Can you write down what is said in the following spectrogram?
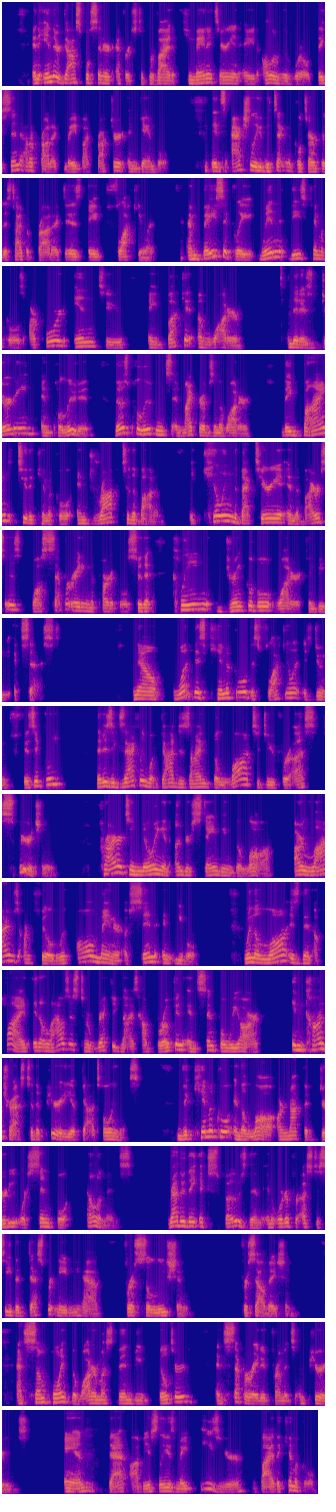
And in their gospel centered efforts to provide humanitarian aid all over the world, they send out a product made by Procter and Gamble. It's actually the technical term for this type of product is a flocculant. And basically, when these chemicals are poured into a bucket of water that is dirty and polluted, those pollutants and microbes in the water, they bind to the chemical and drop to the bottom, killing the bacteria and the viruses while separating the particles so that clean, drinkable water can be accessed. Now, what this chemical, this flocculant, is doing physically, that is exactly what God designed the law to do for us spiritually. Prior to knowing and understanding the law, our lives are filled with all manner of sin and evil. When the law is then applied, it allows us to recognize how broken and sinful we are in contrast to the purity of God's holiness. The chemical and the law are not the dirty or sinful elements. Rather, they expose them in order for us to see the desperate need we have for a solution for salvation. At some point, the water must then be filtered and separated from its impurities. And that obviously is made easier by the chemical.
